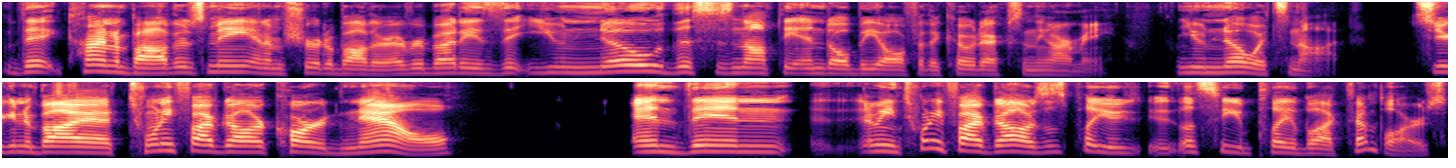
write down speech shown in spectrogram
that kind of bothers me, and I'm sure it'll bother everybody, is that you know this is not the end all be all for the Codex in the Army. You know it's not. So you're going to buy a $25 card now, and then, I mean, $25, let's play you, eh, let's say you play Black Templars.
